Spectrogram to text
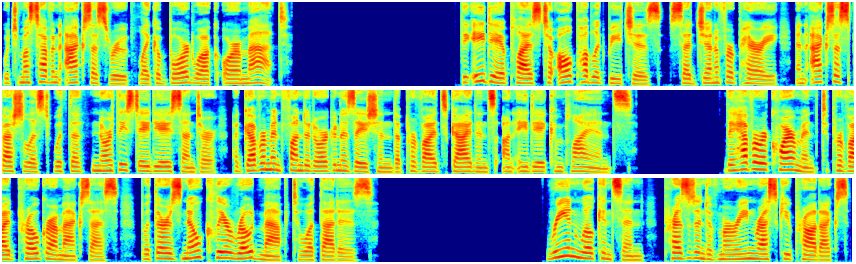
which must have an access route like a boardwalk or a mat. The ADA applies to all public beaches, said Jennifer Perry, an access specialist with the Northeast ADA Center, a government funded organization that provides guidance on ADA compliance. They have a requirement to provide program access, but there is no clear roadmap to what that is. Rian Wilkinson, president of Marine Rescue Products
